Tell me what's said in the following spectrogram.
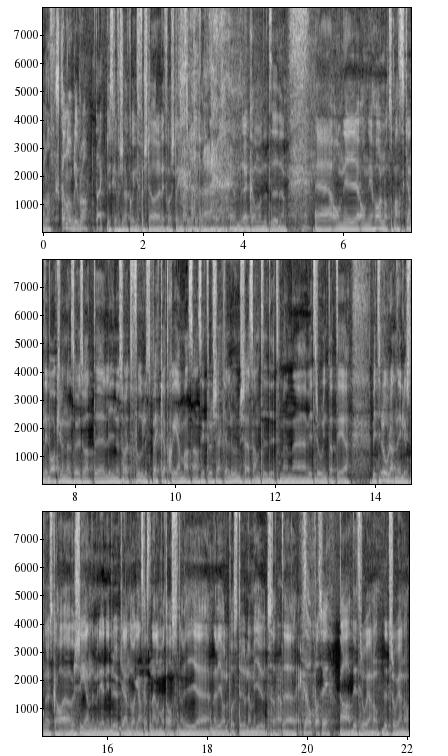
skönt. ska nog bli bra. Tack. Vi ska försöka att inte förstöra det första intrycket under, den kommande tiden. Eh, om, ni, om ni har något smaskande i bakgrunden så är det så att eh, Linus har ett fullspäckat schema, så han sitter och käkar lunch här samtidigt. Men eh, vi tror inte att det... Vi tror att ni lyssnare ska ha överseende med det. Ni brukar ändå vara ganska snälla mot oss när vi, eh, när vi håller på att strula med ljud. Så att, eh, Det hoppas vi. ja, det tror jag nog. Det tror jag nog.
